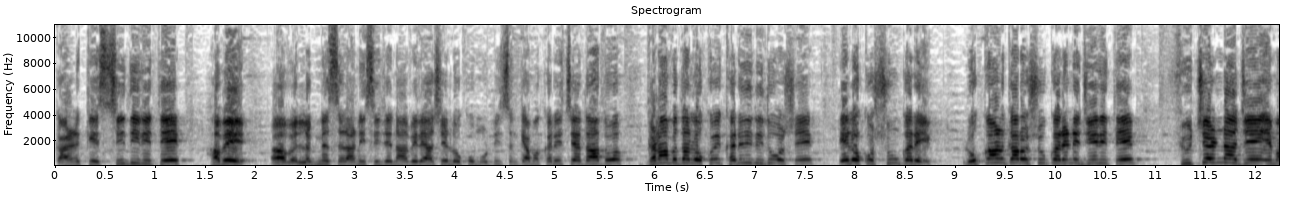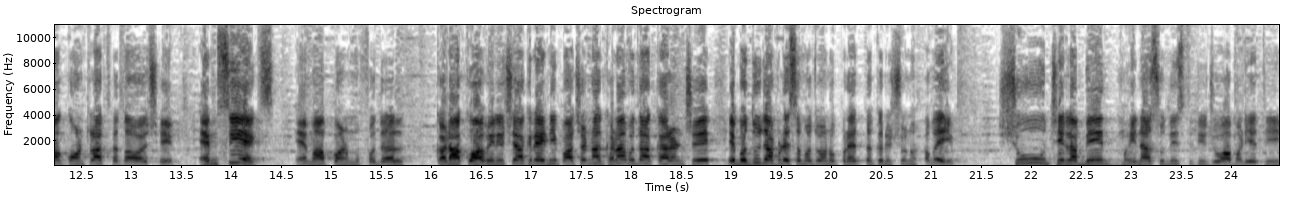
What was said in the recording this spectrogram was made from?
કારણ કે સીધી રીતે હવે લગ્ન સરાની સિઝન આવી રહ્યા છે. લોકો મોટી સંખ્યામાં ખરીદશે હતા તો ઘણા બધા લોકોએ ખરીદી લીધું હશે. એ લોકો શું કરે? રોકાણકારો શું કરે ને જે રીતે ફ્યુચરના જે એમાં કોન્ટ્રાક્ટ થતા હોય છે એમસીએક્સ એમાં પણ મુફદલ કડાકો આવી રહ્યો છે. આખરે એની પાછળના ઘણા બધા કારણ છે એ બધું જ આપણે સમજવાનો પ્રયત્ન કરીશું. અને હવે શું છેલ્લા બે મહિના સુધી સ્થિતિ જોવા મળી હતી?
